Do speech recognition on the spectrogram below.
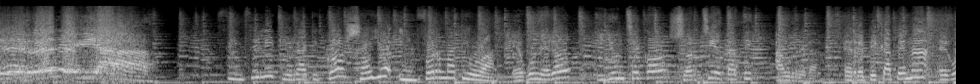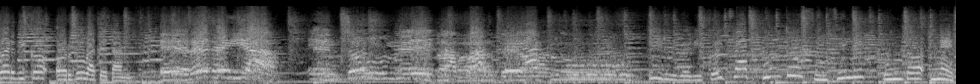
Erretegia! Zintzilik irratiko saio informatiboa. Egunero, iluntzeko sortzietatik aurrera. Errepikapena eguerdiko ordu batetan. Erretegia! Entzun eta parte hartu! irubebikoitza.zintzilik.net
